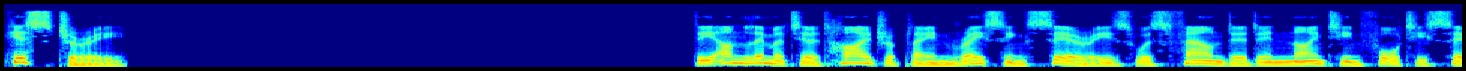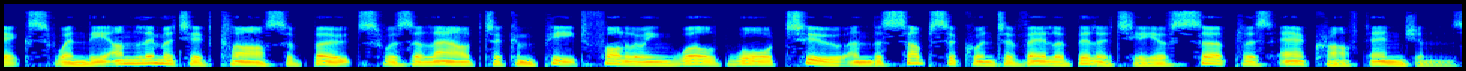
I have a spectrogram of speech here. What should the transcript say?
History The Unlimited Hydroplane Racing Series was founded in 1946 when the unlimited class of boats was allowed to compete following World War II and the subsequent availability of surplus aircraft engines.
